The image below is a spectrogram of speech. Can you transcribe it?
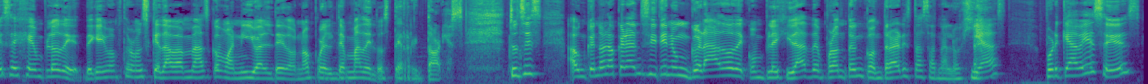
ese ejemplo de, Game of Thrones quedaba más como anillo al dedo, ¿no? Por el tema de los territorios. Entonces, aunque no lo crean, sí tiene un grado de complejidad de pronto encontrar estas analogías, porque a veces,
